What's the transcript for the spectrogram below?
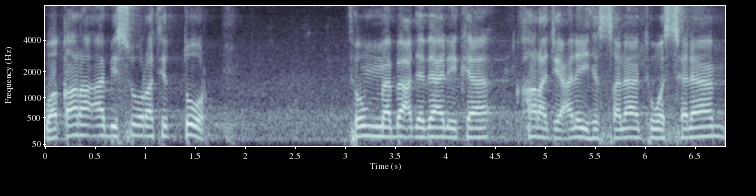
وقرأ بسورة الطور ثم بعد ذلك خرج عليه الصلاة والسلام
